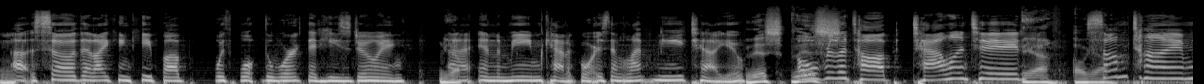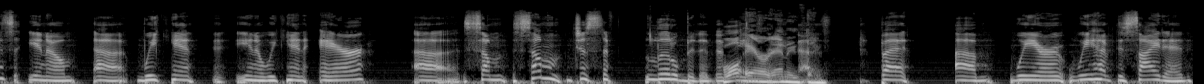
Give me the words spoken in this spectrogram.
Mm-hmm. uh, so that I can keep up with what, the work that he's doing uh, in the meme categories. And let me tell you, this, this over the top, talented. Yeah. Oh, yeah. Sometimes, you know, uh, we can't, you know, we can't air uh, some, some, just a little bit of the. We'll air anything. does. But um, we are, we have decided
